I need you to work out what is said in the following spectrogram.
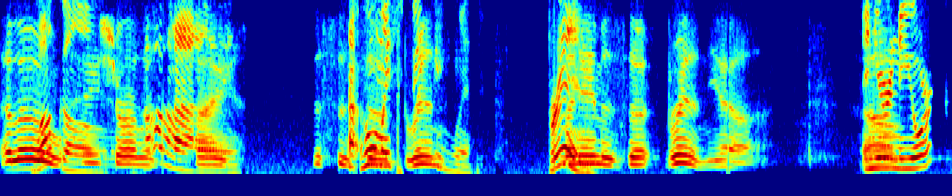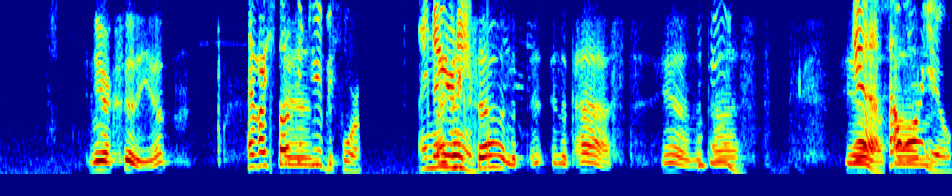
Hello. Welcome. Hey, Charlotte. Hi. This is Uh, Who am uh, I Bryn. speaking with? My name is uh, Bryn. Yeah. and you're in Um, New York? New York City. Yep. Have I spoken to you before? I know I your think name. so in the in the past. Yeah, in the Mhm. past. Yeah. How are um, you?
